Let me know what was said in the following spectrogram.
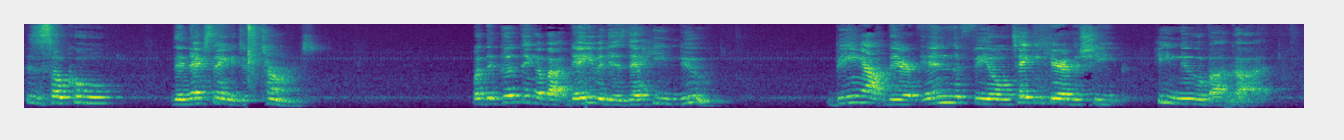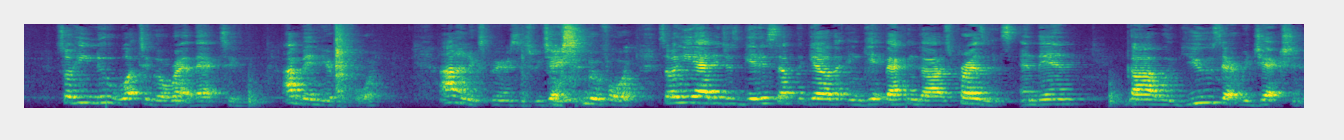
This is so cool. The next thing, it just turns. But the good thing about David is that he knew being out there in the field, taking care of the sheep, he knew about God. So he knew what to go right back to. I've been here before. I didn't experience this rejection before. So he had to just get himself together and get back in God's presence. And then God would use that rejection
